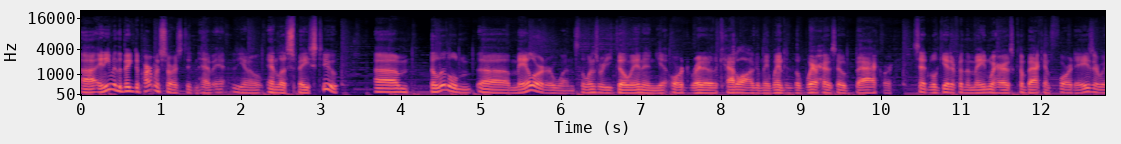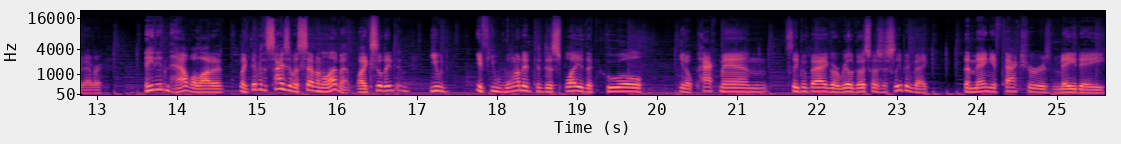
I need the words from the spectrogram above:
uh, and even the big department stores didn't have you know endless space too. Um, the little uh, mail order ones, the ones where you go in and you order right out of the catalog, and they went into the warehouse out back, or said we'll get it from the main warehouse, come back in four days or whatever. They didn't have a lot of like they were the size of a 7-Eleven. Like so they didn't you if you wanted to display the cool, you know, Pac-Man sleeping bag or real Ghostbusters sleeping bag, the manufacturers made a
